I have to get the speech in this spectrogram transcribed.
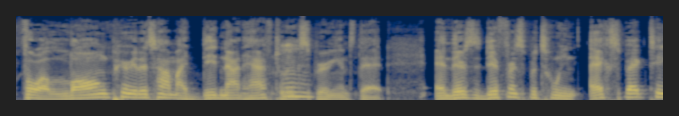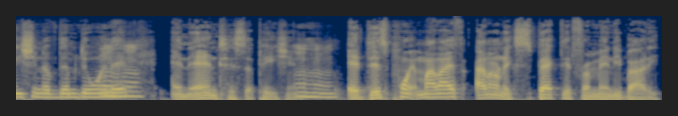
for a long period of time i did not have to Mm-hmm. experience that and there's a difference between expectation of them doing Mm-hmm. it and anticipation at this point in my life i don't expect it from anybody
